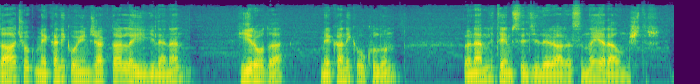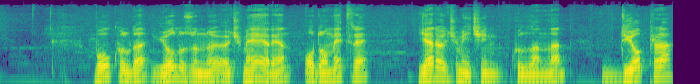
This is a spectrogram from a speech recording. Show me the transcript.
daha çok mekanik oyuncaklarla ilgilenen Hiro da mekanik okulun önemli temsilcileri arasında yer almıştır. Bu okulda yol uzunluğu ölçmeye yarayan odometre, yer ölçümü için kullanılan diopra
